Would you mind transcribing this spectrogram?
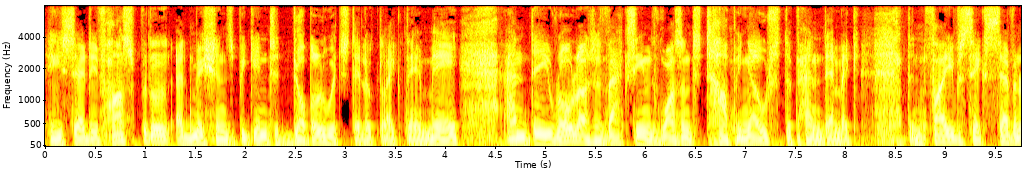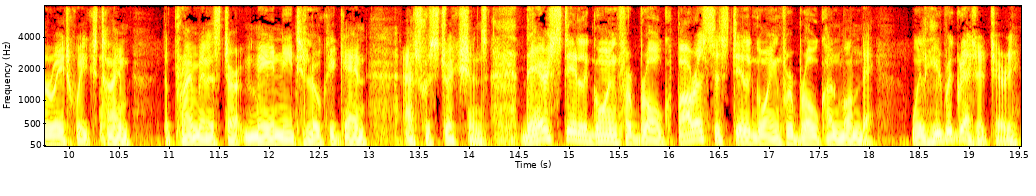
He said if hospital admissions begin to double, which they look like they may, and the rollout of vaccines wasn't topping out the pandemic, then five, six, seven, or eight weeks' time, the Prime Minister may need to look again at restrictions. They're still going for broke. Boris is still going for broke on Monday. Will he regret it, Gerry?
